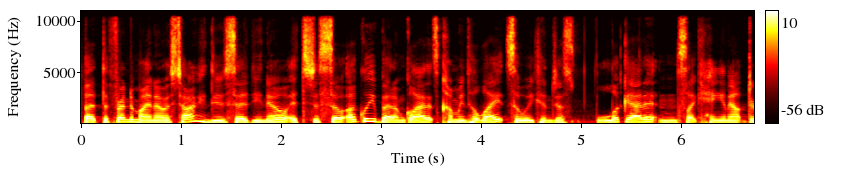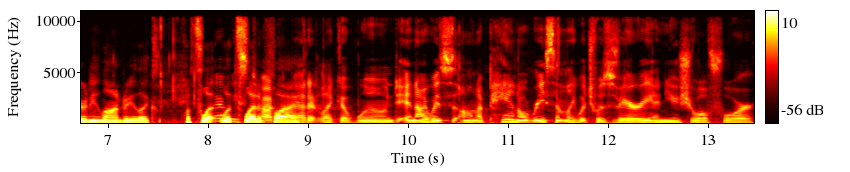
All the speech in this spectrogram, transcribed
but the friend of mine I was talking to said, you know, it's just so ugly, but I'm glad it's coming to light so we can just look at it and it's like hanging out dirty laundry. Like let's let let's let it fly. About it like a wound. And I was on a panel recently, which was very unusual for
